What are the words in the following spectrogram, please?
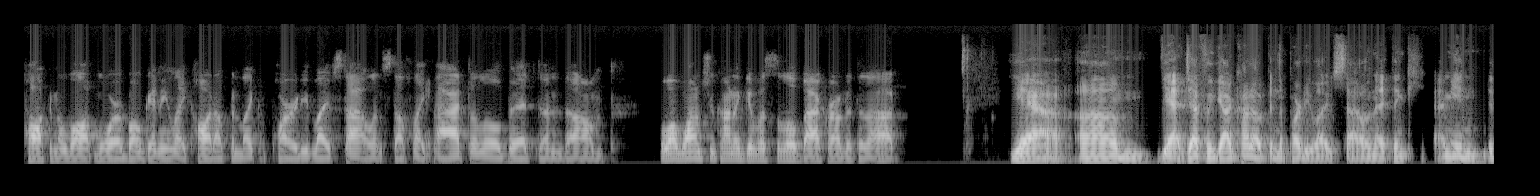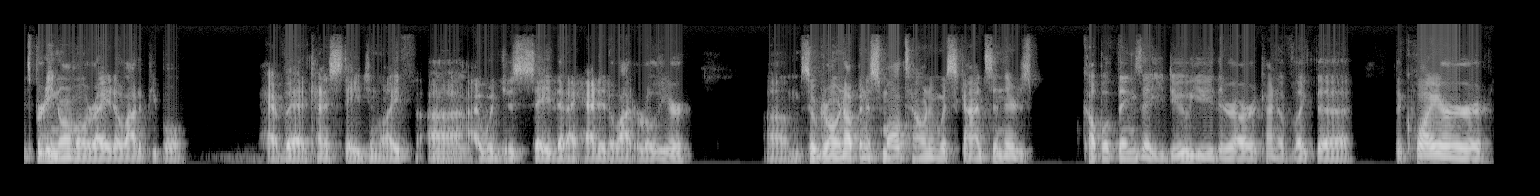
talking a lot more about getting like caught up in like a party lifestyle and stuff like that a little bit. And um, well, why don't you kind of give us a little background into that? Yeah, um, yeah, definitely got caught up in the party lifestyle, and I think, I mean, it's pretty normal, right? A lot of people have that kind of stage in life. Uh, mm-hmm. I would just say that I had it a lot earlier. Um, so growing up in a small town in Wisconsin, there's a couple things that you do. You either are kind of like the the choir,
